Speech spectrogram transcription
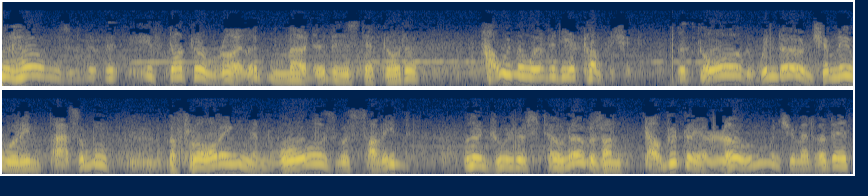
But Holmes, if Dr. Roylott murdered his stepdaughter, how in the world did he accomplish it? The door, the window, and chimney were impassable. The flooring and walls were solid. And then Julia Stoner was undoubtedly alone when she met her death.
